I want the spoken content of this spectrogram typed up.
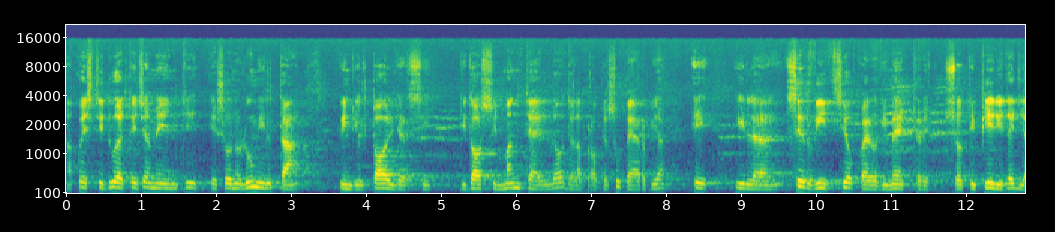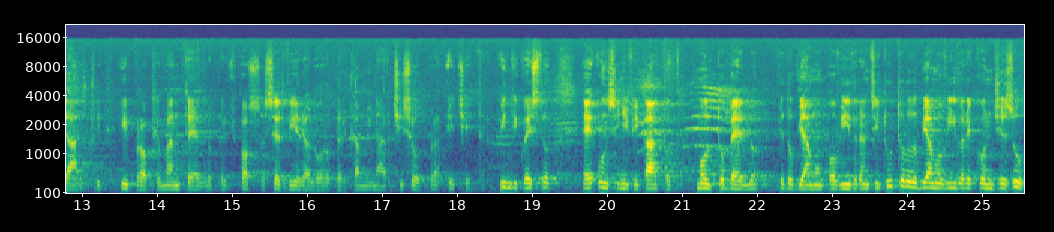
a questi due atteggiamenti che sono l'umiltà, quindi il togliersi di dosso il mantello della propria superbia e il servizio, quello di mettere sotto i piedi degli altri il proprio mantello perché possa servire a loro per camminarci sopra, eccetera. Quindi questo è un significato molto bello che dobbiamo un po' vivere. Anzitutto lo dobbiamo vivere con Gesù.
